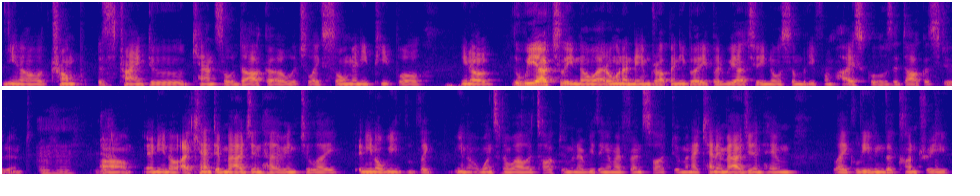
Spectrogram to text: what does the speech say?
you know trump is trying to cancel daca which like so many people you know we actually know i don't want to name drop anybody but we actually know somebody from high school who's a daca student Mm-hmm. Yeah. um, and you know i can't imagine having to like and you know we like you know once in a while i talk to him and everything and my friends talk to him and i can't imagine him like leaving the country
